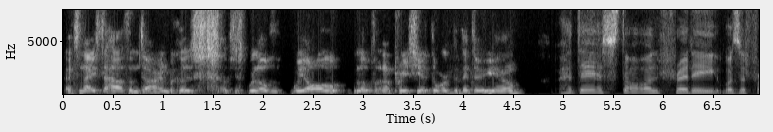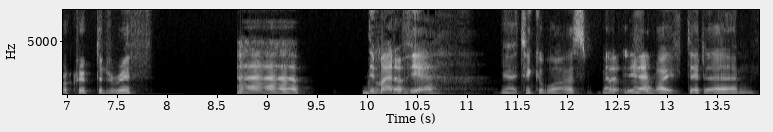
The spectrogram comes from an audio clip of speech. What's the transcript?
it's nice to have them down because I just love we all love and appreciate the work that they do. You know, Had they a Fredy? Was it for Crypto the Riff? Uh, they might have, yeah. Yeah, I think it was. Metal yeah. for Life did um,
